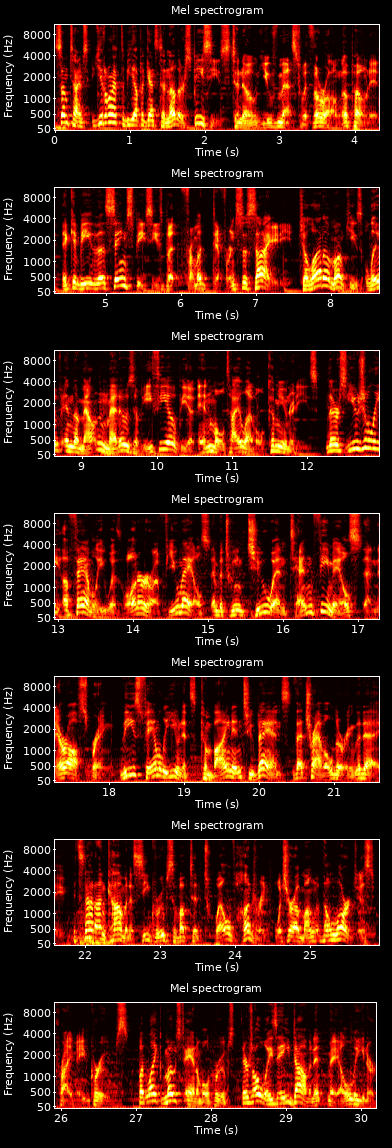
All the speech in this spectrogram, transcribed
Sometimes you don't have to be up against another species to know you've messed with the wrong opponent. It can be the same species, but from a different society. Gelada monkeys live in the mountain meadows of Ethiopia in multi-level communities. There's usually a family with one or a few males and between 2 and 10 females and their offspring. These family units combine into bands that travel during the day. It's not uncommon to see groups of up to 1,200, which are among the largest primate groups. But like most animal groups, there's always a dominant male leader.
